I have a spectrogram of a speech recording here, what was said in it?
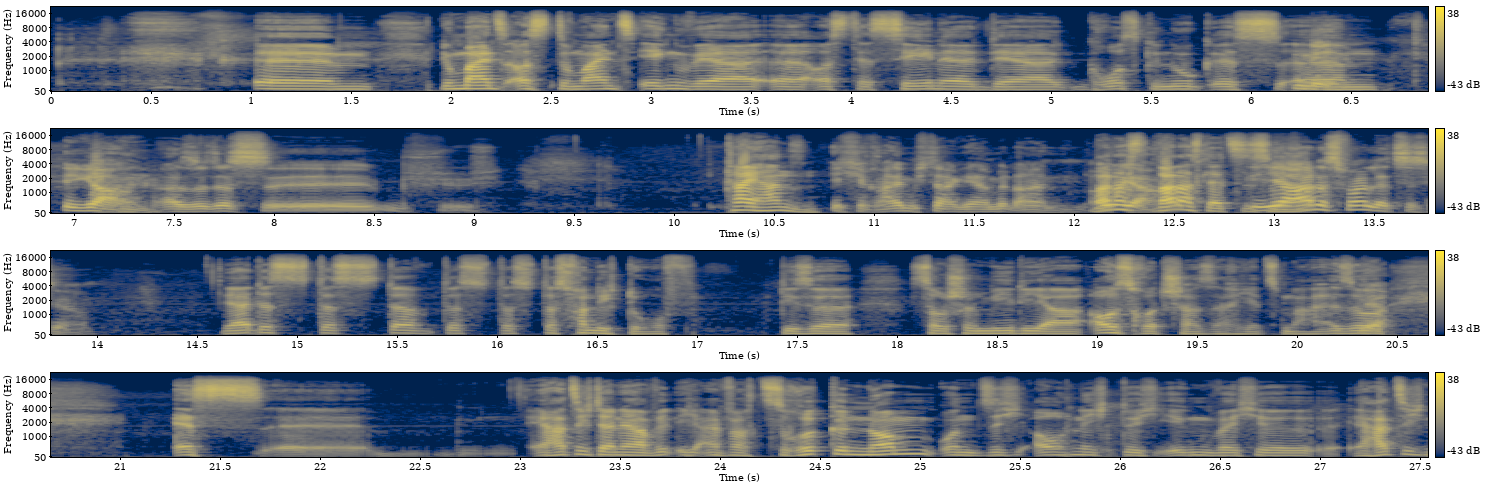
ähm, du meinst aus, du meinst irgendwer äh, aus der Szene, der groß genug ist. Ähm, nee, egal. Also das. Äh, Kai Hansen. Ich reihe mich da gern mit ein. War, oh, das, ja. war das letztes ja, Jahr? Ja, das war letztes Jahr. Ja, das, das, das, das, das, das fand ich doof. Diese Social Media Ausrutscher, sag ich jetzt mal. Also ja. Es, äh, er hat sich dann ja wirklich einfach zurückgenommen und sich auch nicht durch irgendwelche, er hat sich,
